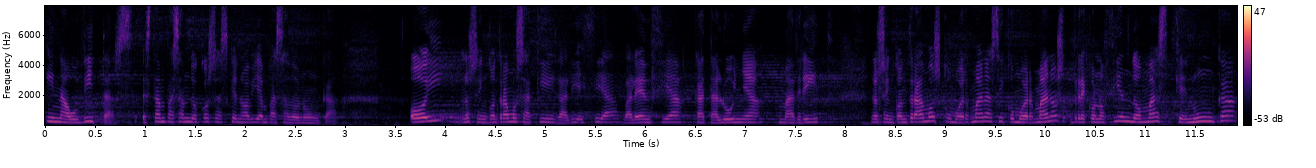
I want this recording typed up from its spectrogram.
inauditas, están pasando cosas que no habían pasado nunca. Hoy nos encontramos aquí, Galicia, Valencia, Cataluña, Madrid, nos encontramos como hermanas y como hermanos reconociendo más que nunca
